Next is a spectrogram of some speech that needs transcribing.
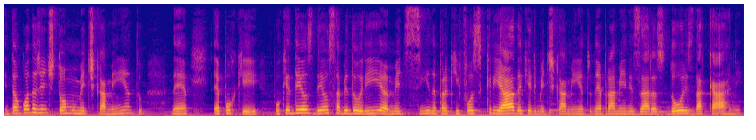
Então, quando a gente toma um medicamento, né, é porque porque Deus deu sabedoria, medicina para que fosse criado aquele medicamento, né, para amenizar as dores da carne,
